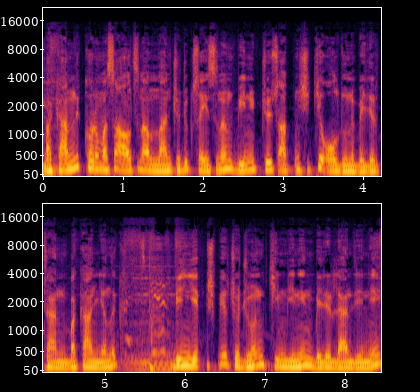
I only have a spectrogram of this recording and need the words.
Bakanlık koruması altına alınan çocuk sayısının 1362 olduğunu belirten Bakan Yanık, 1071 çocuğun kimliğinin belirlendiğini,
